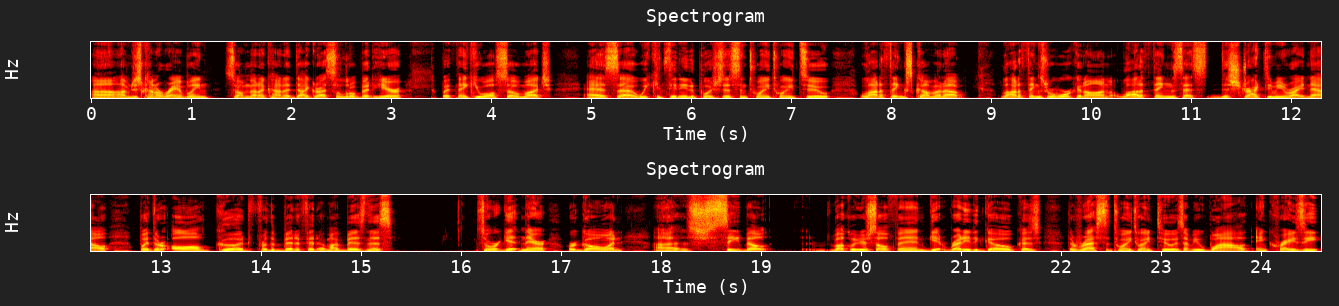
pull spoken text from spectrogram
Uh, I'm just kind of rambling, so I'm going to kind of digress a little bit here. But thank you all so much as uh, we continue to push this in 2022. A lot of things coming up, a lot of things we're working on, a lot of things that's distracting me right now, but they're all good for the benefit of my business. So we're getting there. We're going. Uh, seatbelt buckle yourself in, get ready to go because the rest of 2022 is going to be wild and crazy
